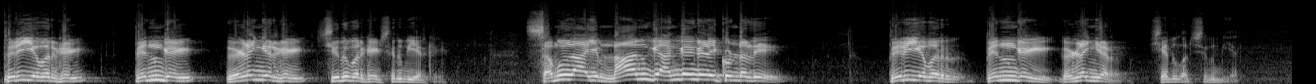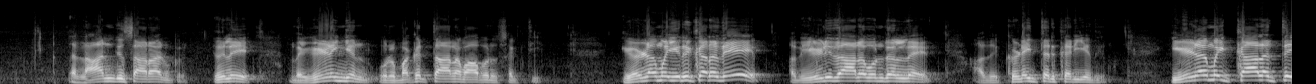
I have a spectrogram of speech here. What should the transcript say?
பெரியவர்கள் பெண்கள் இளைஞர்கள் சிறுவர்கள் சிறுமியர்கள். சமுதாயம் நான்கு அங்கங்களை கொண்டது. பெரியவர் பெண்கள் இளைஞர். சிறுவர் சிறுமியர். இந்த நான்கு சாரார்கள் இதிலே அந்த இளைஞன் ஒரு மகத்தான மாபெரும் சக்தி. இளமை இருக்கிறதே அது எளிதான ஒன்றல்ல அது கிடைத்தற்கரியது. இளமை காலத்தை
